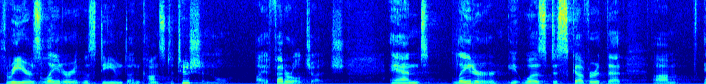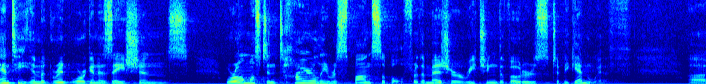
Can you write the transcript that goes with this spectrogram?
Three years later, it was deemed unconstitutional by a federal judge. And later, it was discovered that um, anti immigrant organizations were almost entirely responsible for the measure reaching the voters to begin with. Uh,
